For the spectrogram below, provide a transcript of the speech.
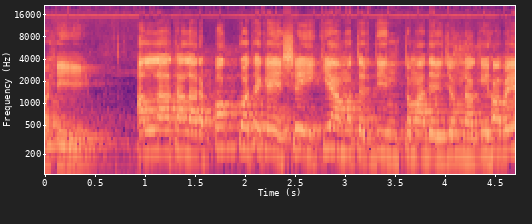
রহিম। আল্লাহ তালার পক্ষ থেকে সেই কিয়ামতের দিন তোমাদের জন্য কি হবে?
